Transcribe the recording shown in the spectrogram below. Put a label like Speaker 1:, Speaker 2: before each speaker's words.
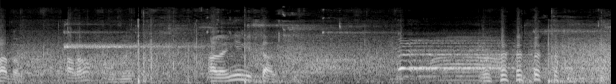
Speaker 1: Paweł.
Speaker 2: Halo?
Speaker 1: Ale nie Mistalski.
